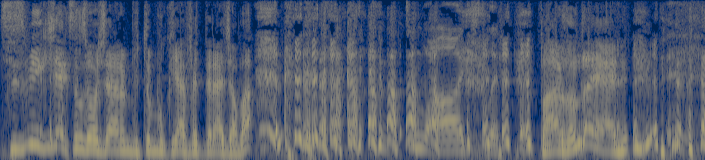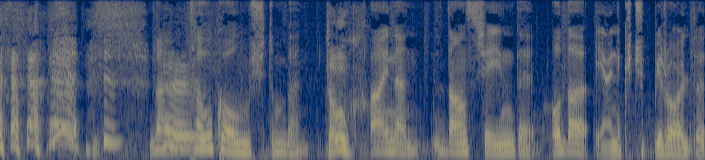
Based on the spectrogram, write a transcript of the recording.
Siz mi yıkacaksınız ocağın bütün bu kıyafetleri acaba? Bütün bu ağaçları. Pardon da yani. Ben tavuk olmuştum ben. Tavuk. Aynen dans şeyinde. O da yani küçük bir roldü.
